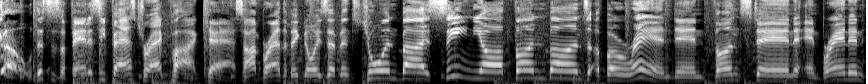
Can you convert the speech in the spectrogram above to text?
go. This is a Fantasy Fast Track podcast. I'm Brad the Big Noise Evans, joined by Senior Fun Buns, Brandon Funston. And Brandon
